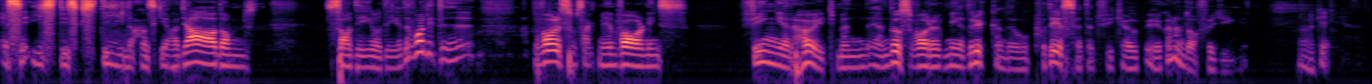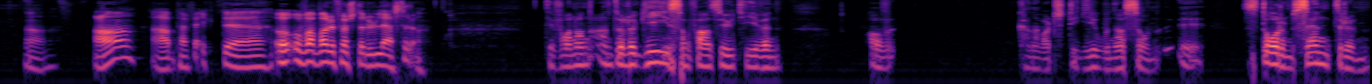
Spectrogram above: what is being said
essayistisk stil. Han skrev att ja, de sa det och det. Det var lite, det var som sagt med en varningsfinger höjt men ändå så var det medryckande och på det sättet fick jag upp ögonen då för Jünger. Okej. Ja. Ja, ja perfekt. Eh, och, och, vad var det första du läste då? Det var någon antologi som fanns utgiven av, kan ha varit Stig Jonasson, eh, Stormcentrum,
